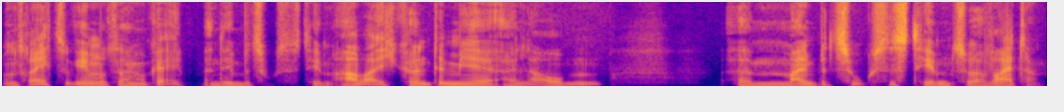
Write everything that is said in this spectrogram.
uns recht zu geben und zu sagen, okay, in dem Bezugssystem. Aber ich könnte mir erlauben, ähm, mein Bezugssystem zu erweitern.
